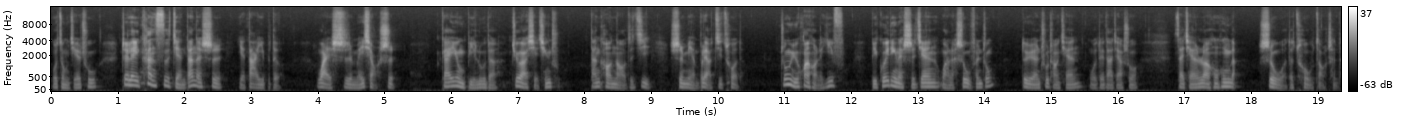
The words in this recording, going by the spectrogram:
我总结出这类看似简单的事也大意不得，外事没小事，该用笔录的就要写清楚，单靠脑子记是免不了记错的。终于换好了衣服，比规定的时间晚了十五分钟。队员出场前，我对大家说：“赛前乱哄哄的，是我的错误造成的，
